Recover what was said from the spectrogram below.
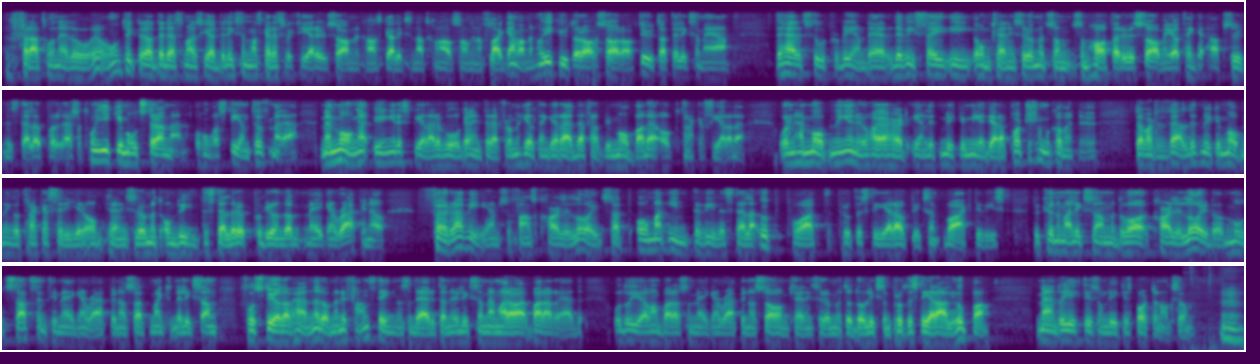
För att hon är då, ja, hon tyckte att det är det som man ska göra, det liksom, man ska respektera USA amerikanska liksom, nationalsången och flaggan. Va? Men hon gick ut och sa rakt ut att det liksom är det här är ett stort problem. Det är, det är vissa i, i omklädningsrummet som, som hatar USA, men jag tänker absolut inte ställa upp på det där. Så hon gick emot strömmen och hon var stentuff med det. Men många yngre spelare vågar inte det, för de är helt enkelt rädda för att bli mobbade och trakasserade. Och den här mobbningen nu har jag hört enligt mycket medierapporter som har kommit nu. Det har varit väldigt mycket mobbning och trakasserier i omklädningsrummet om du inte ställer upp på grund av Megan Rapinoe förra VM så fanns Carly Lloyd så att om man inte ville ställa upp på att protestera och liksom vara aktivist då kunde man liksom, då var Carly Lloyd då motsatsen till Megan Rapinoe så att man kunde liksom få stöd av henne då men nu fanns det ingen sådär utan nu liksom är man bara, rädd och då gör man bara som Megan Rapinoe sa i omklädningsrummet och då liksom protesterar allihopa. Men då gick det som det gick i sporten också. Mm.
